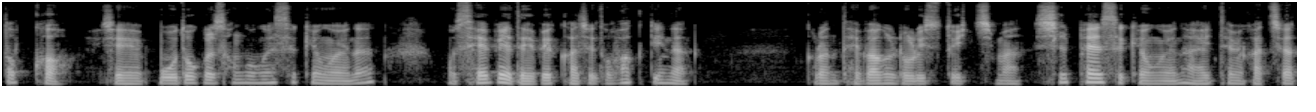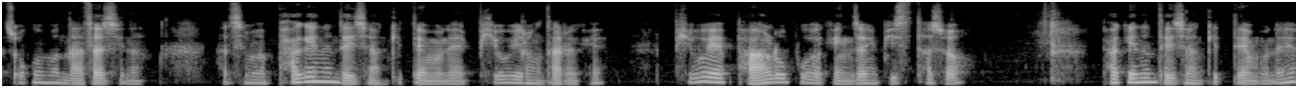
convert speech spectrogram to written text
떡커 이제 모독을 성공했을 경우에는 뭐 3배, 4배까지도 확 뛰는 그런 대박을 노릴 수도 있지만 실패했을 경우에는 아이템의 가치가 조금은 낮아지는 하지만 파괴는 되지 않기 때문에 POE랑 다르게 POE의 바하로브가 굉장히 비슷하죠. 파괴는 되지 않기 때문에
